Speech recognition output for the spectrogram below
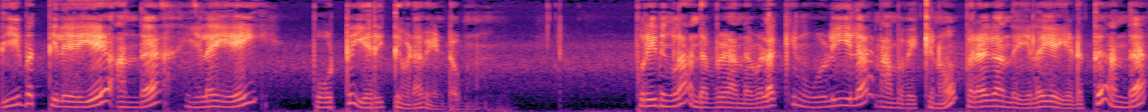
தீபத்திலேயே அந்த இலையை போட்டு எரித்து விட வேண்டும். புரியுதுங்களா? அந்த அந்த விளக்கின் ஒளியில் நாம் வைக்கணும். பிறகு அந்த இலையை எடுத்து அந்த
